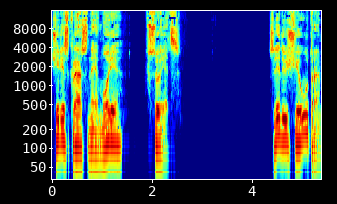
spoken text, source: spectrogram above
через Красное море в Суэц. Следующее утро,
